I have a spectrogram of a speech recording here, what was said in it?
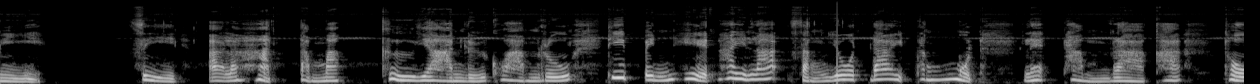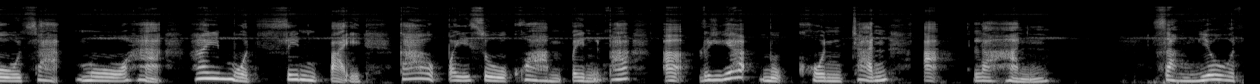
มี 4. อรหัตตมักคือญาณหรือความรู้ที่เป็นเหตุให้ละสังโยชน์ได้ทั้งหมด และทำราคะ โทสะโมหะ ให้หมดสิ้นไป ก้าวไปสู่ความเป็นพระอริยบุคคลชั้นอรหันต์ สังโยชน์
